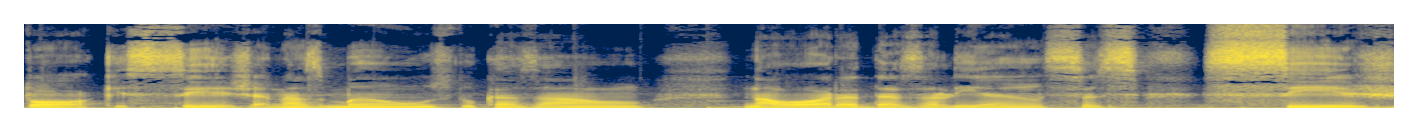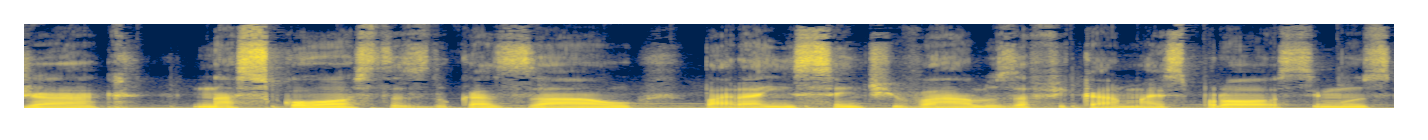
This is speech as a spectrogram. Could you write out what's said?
toque, seja nas mãos do casal, na hora das alianças, seja nas costas do casal para incentivá-los a ficar mais próximos.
